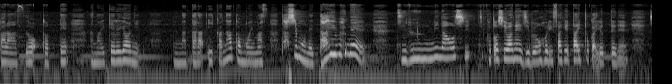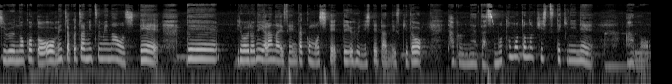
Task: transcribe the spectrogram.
バランスをとってあのいけるようになったらいいかなと思います。私もねだいぶね自分見直し今年はね自分を掘り下げたいとか言ってね自分のことをめちゃくちゃ見つめ直してでいろいろねやらない選択もしてっていう風にしてたんですけど多分ね私もともとの気質的にねあの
